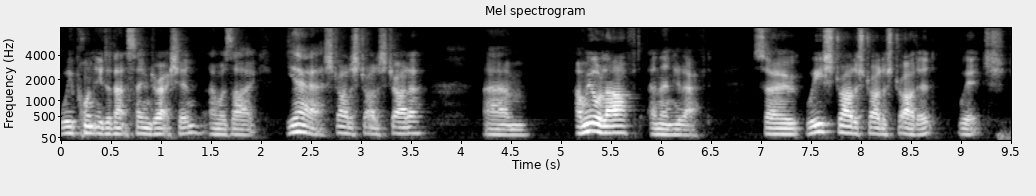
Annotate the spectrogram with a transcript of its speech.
We pointed in that same direction and was like, yeah, strada, strada, strada. Um, and we all laughed and then he left. So we strada, strada, straded, which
